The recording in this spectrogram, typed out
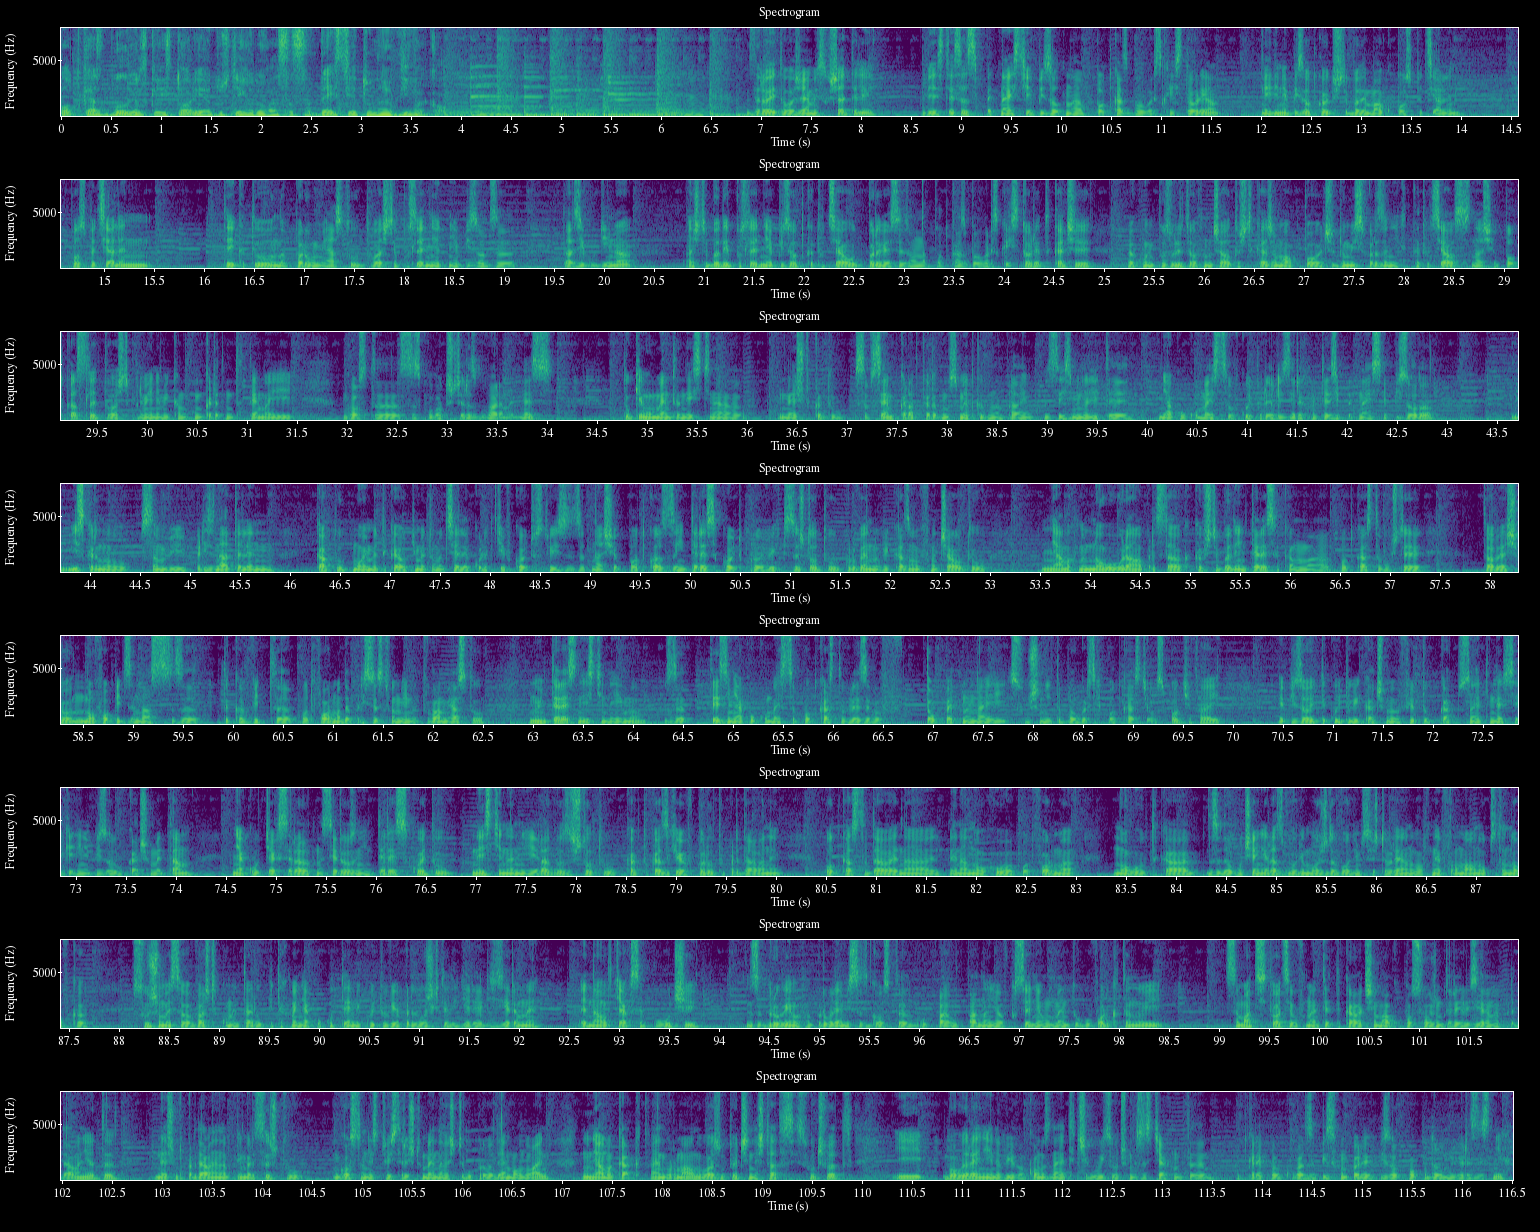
Подкаст Българска история достига до вас със съдействието на Viva.com. Здравейте, уважаеми слушатели! Вие сте с 15-ти епизод на подкаст Българска история. Един епизод, който ще бъде малко по-специален. По-специален, тъй като на първо място това ще е последният ни епизод за тази година – а ще бъде и последния епизод като цяло от първия сезон на подкаст Българска история, така че ако ми позволите в началото ще кажа малко повече думи свързани като цяло с нашия подкаст, след това ще преминем и към конкретната тема и госта с когото ще разговаряме днес. Тук е момента наистина нещо като съвсем кратка равносметка да направим за изминалите няколко месеца, в които реализирахме тези 15 епизода. Искрено съм ви признателен както от мое име, така и от името на целия колектив, който стои зад нашия подкаст, за интереса, който проявихте, защото откровенно ви казвам в началото нямахме много голяма представа какъв ще бъде интереса към подкаста. Въобще това беше нов опит за нас, за такъв вид платформа да присъстваме и на това място, но интерес наистина има. За тези няколко месеца подкаста влезе в топ 5 на най-слушаните български подкасти в Spotify. Епизодите, които ги качваме в YouTube, както знаете, не всеки един епизод го качваме там. Някои от тях се радват на сериозен интерес, което наистина ни радва, защото, както казах и в първото предаване, подкаста дава една, една много хубава платформа, много така задълбочени разговори може да водим също време в неформална обстановка. Слушаме се във вашите коментари, опитахме няколко теми, които вие предложихте да ги реализираме. Една от тях се получи, за друга имахме проблеми с госта, отпаднания в последния момент оговорката, но и самата ситуация в момента е такава, че е малко по-сложно да реализираме предаванията. Днешното предаване, например, също госта не стои срещу мен, ще го проведем онлайн, но няма как. Това е нормално, важното е, че нещата се случват и благодарение на Viva.com, знаете, че го излучваме с тяхната подкрепа, когато записвам първи епизод, по-подробно ви разясних.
